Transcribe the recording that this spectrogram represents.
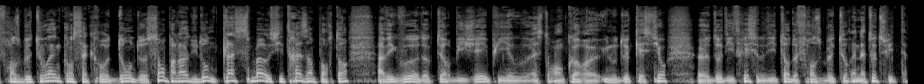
France Bleu Touraine consacrés au don de sang. On parlera du don de plasma aussi très important avec vous, docteur Biget. Et puis il restera encore une ou deux questions et d'auditeurs de France Bleu Touraine. À tout de suite.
